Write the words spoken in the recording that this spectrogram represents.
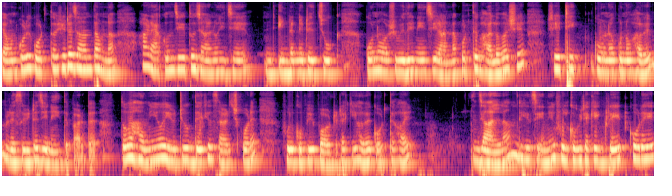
কেমন করে করতে হয় সেটা জানতাম না। আর এখন যেহেতু জানোই যে ইন্টারনেটের যুগ, কোনো অসুবিধে নেই যে রান্না করতে ভালোবাসে, সে ঠিক কোনো না কোনোভাবে রেসিপিটা জেনে নিতে পারবে। তো আমিও ইউটিউব দেখে সার্চ করে ফুলকপির পরোটাটা কীভাবে করতে হয়। জানলাম দিয়ে জেনে ফুলকপিটাকে গ্রেট করে,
